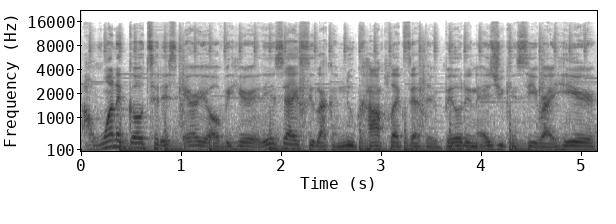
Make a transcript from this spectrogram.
I want to go to this area over here. It is actually like a new complex that they're building. As you can see right here,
